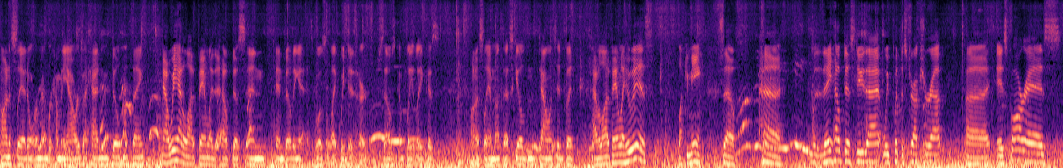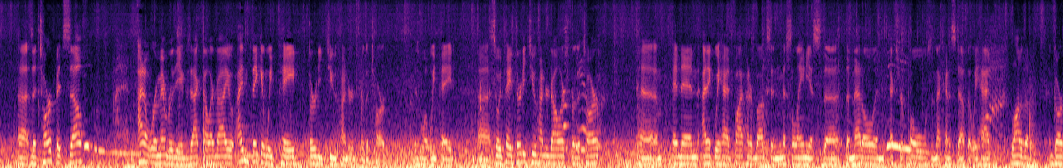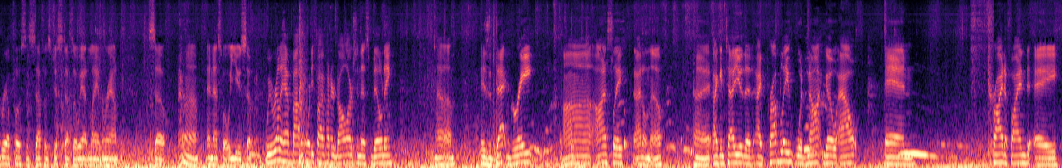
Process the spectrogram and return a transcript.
honestly I don't remember how many hours I had in building the thing. Now we had a lot of family that helped us in in building it. It wasn't like we did it ourselves completely because honestly I'm not that skilled and talented, but I have a lot of family who is. Lucky me. So uh, they helped us do that. We put the structure up. Uh, as far as uh, the tarp itself, I don't remember the exact dollar value. I'm thinking we paid 3200 for the tarp is what we paid. Uh, so we paid $3,200 for the tarp. Um, and then I think we had 500 bucks in miscellaneous, the, the metal and extra poles and that kind of stuff that we had. A lot of the guardrail posts and stuff was just stuff that we had laying around. So, and that's what we use. So we really have about $4,500 in this building. Um, is it that great? Uh, honestly, I don't know. Uh, I can tell you that I probably would not go out and try to find a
